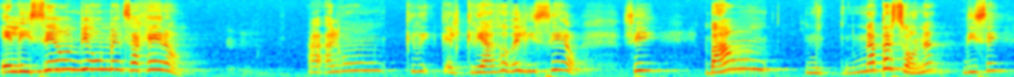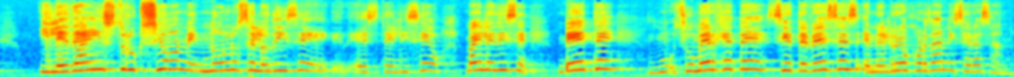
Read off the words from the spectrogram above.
Eliseo envió un mensajero, a algún, el criado de Eliseo, ¿sí? Va una persona, dice, y le da instrucciones, no lo, se lo dice este Eliseo, va y le dice, vete, sumérgete siete veces en el río Jordán y serás sano.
